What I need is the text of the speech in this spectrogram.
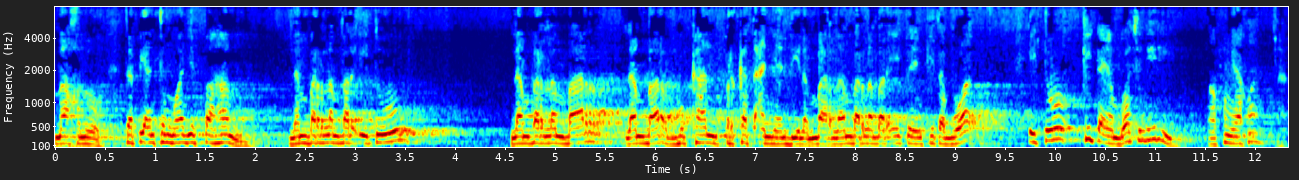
Makhluk. Tapi antum wajib faham lembar-lembar itu lembar-lembar lembar bukan perkataan yang di lembar lembar-lembar itu yang kita buat itu kita yang buat sendiri. Mafhum ya akhwan?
